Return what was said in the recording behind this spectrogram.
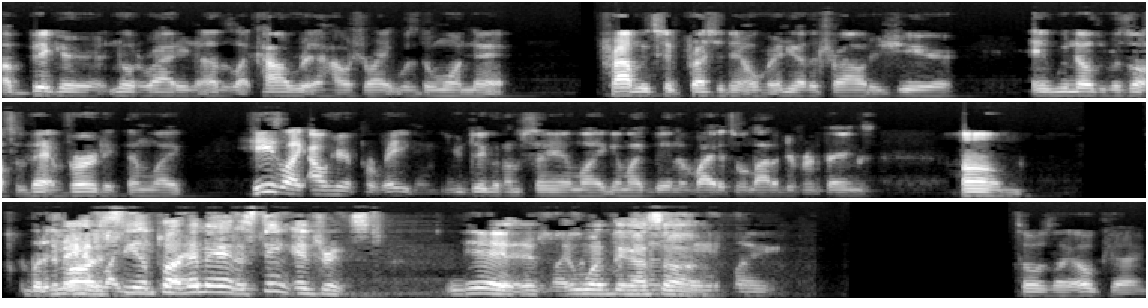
a bigger notoriety than others. Like Kyle Rittenhouse, right, was the one that probably took precedent over any other trial this year. And we know the results of that verdict. And like, he's like out here parading. You dig what I'm saying? Like, and like being invited to a lot of different things. Um, but as That man had as a like, CM Punk. That man had a Sting entrance. yeah, it's like, one thing I you know what saw. Like, so it's like okay,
